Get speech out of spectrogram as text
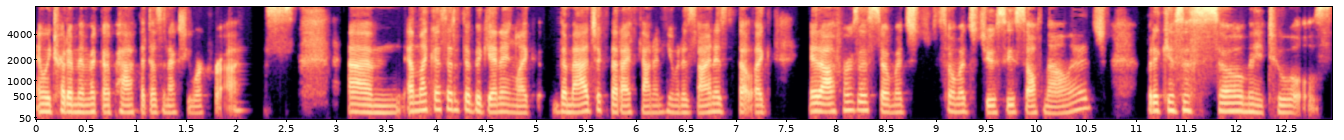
and we try to mimic a path that doesn't actually work for us. Um, and like I said at the beginning, like the magic that I found in human design is that like it offers us so much so much juicy self-knowledge but it gives us so many tools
